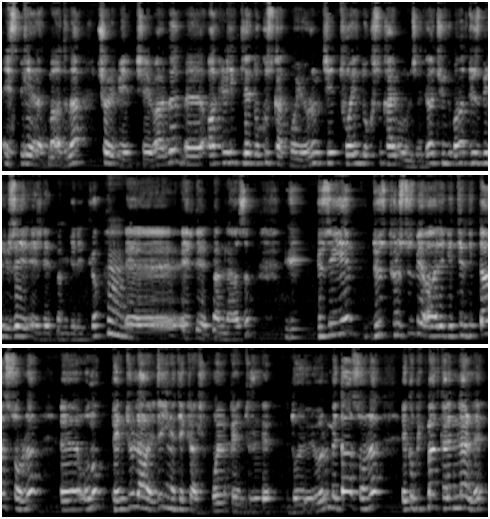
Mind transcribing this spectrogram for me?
espri yaratma adına şöyle bir şey vardı. akrilikle 9 kat boyuyorum ki tuvalin dokusu kaybolunca kadar. Çünkü bana düz bir yüzey elde etmem gerekiyor. Hmm. elde etmem lazım yüzeyi düz pürüzsüz bir hale getirdikten sonra e, onu pentürlü halde yine tekrar boya pentürüyle doyuruyorum ve daha sonra ekopigment kalemlerle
